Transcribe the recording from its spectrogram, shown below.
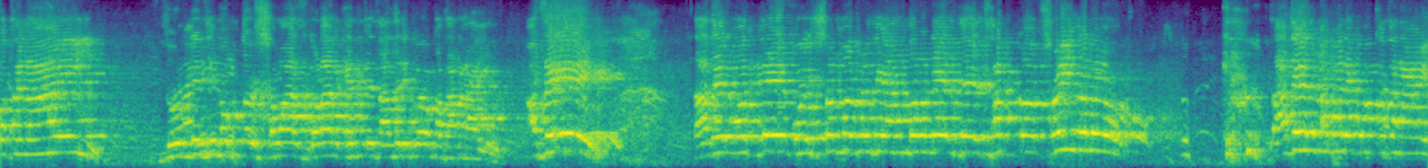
কথা নাই। দুর্নীতি মুক্ত সমাজ গড়ার ক্ষেত্রে তাদের কোনো কথা নাই। আছে? তাদের মধ্যে বৈষম্য বিরোধী আন্দোলনের যে ছাত্র শহীদ হলো, তাদের ব্যাপারে কোনো কথা নাই।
